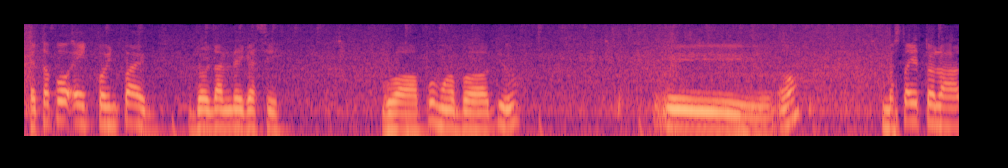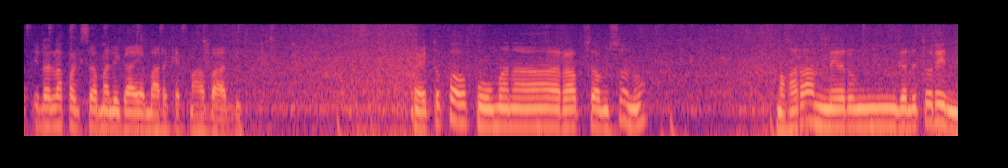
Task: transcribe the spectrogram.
Ito po 8.5 Jordan Legacy. Guwapo mga buddy oh. Eh, oh. Basta ito lahat ilalapag sa Maligaya Market mga buddy. Ito pa oh, Puma na Rap Samson oh. Nakaraan merong ganito rin.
